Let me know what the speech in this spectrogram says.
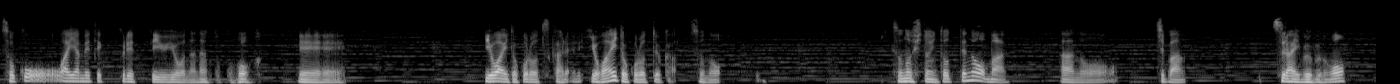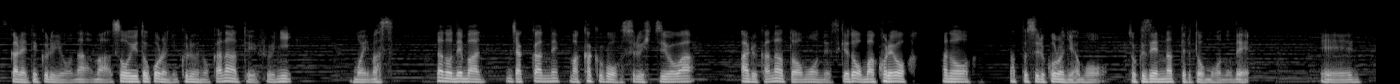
そこはやめてくれっていうようななんかこう、えー弱いところを疲れる、弱いところっていうか、その、その人にとっての、まあ、あの、一番辛い部分を疲れてくるような、まあそういうところに来るのかなというふうに思います。なのでまあ若干ね、まあ覚悟をする必要はあるかなとは思うんですけど、まあこれをあの、アップする頃にはもう直前になってると思うので、えー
